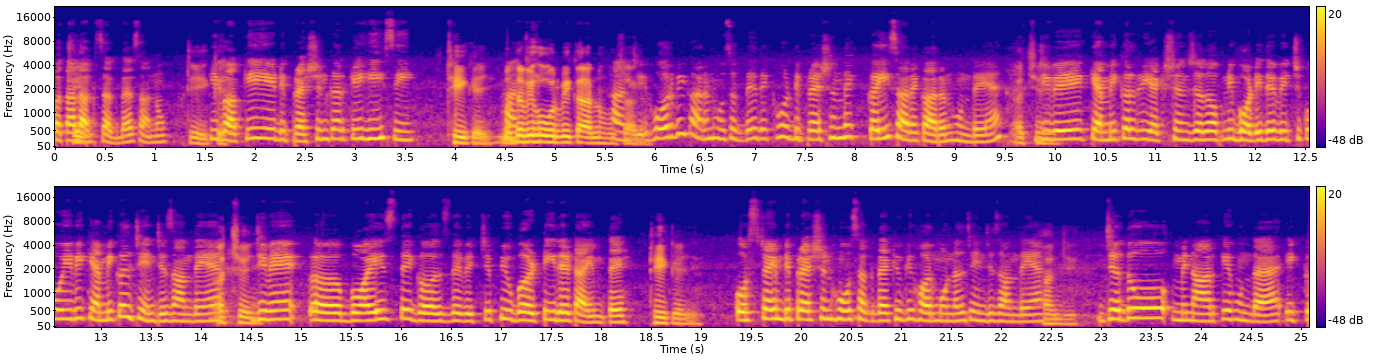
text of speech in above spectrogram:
ਪਤਾ ਲੱਗ ਸਕਦਾ ਹੈ ਸਾਨੂੰ ਕਿ ਵਾਕਈ ਇਹ ਡਿਪਰੈਸ਼ਨ ਕਰਕੇ ਹੀ ਸੀ। ਠੀਕ ਹੈ ਜੀ ਮਤਲਬ ਵੀ ਹੋਰ ਵੀ ਕਾਰਨ ਹੋ ਹਾਂਜੀ ਸਕਦੇ ਹੋਰ ਵੀ ਕਾਰਨ ਹੋ ਸਕਦੇ ਆ। ਦੇਖੋ ਡਿਪਰੈਸ਼ਨ ਦੇ ਕਈ ਸਾਰੇ ਕਾਰਨ ਹੁੰਦੇ ਆ ਅੱਛਾ ਜੀ। ਜਿਵੇਂ ਕੈਮੀਕਲ ਰਿਐਕਸ਼ਨਸ ਜਦੋਂ ਆਪਣੀ ਬਾਡੀ ਦੇ ਵਿੱਚ ਕੋਈ ਵੀ ਕੈਮੀਕਲ ਚੇਂਜਸ ਆਉਂਦੇ ਆ ਅੱਛਾ ਜੀ। ਜਿਵੇਂ ਬॉयਜ਼ ਤੇ ਗਰਲਸ ਦੇ ਵਿੱਚ ਪਿਊਬਰਟੀ ਦੇ ਟਾਈਮ ਤੇ ਠੀਕ ਹੈ ਜੀ ਉਸ ਟਾਈਮ ਡਿਪਰੈਸ਼ਨ ਹੋ ਸਕਦਾ ਹੈ ਕਿਉਂਕਿ ਹਾਰਮੋਨਲ ਚੇਂਜਸ ਆਉਂਦੇ ਆ। ਹਾਂਜੀ। ਜਦੋਂ ਮਿਨਾਰਕੇ ਹੁੰਦਾ ਹੈ ਇੱਕ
